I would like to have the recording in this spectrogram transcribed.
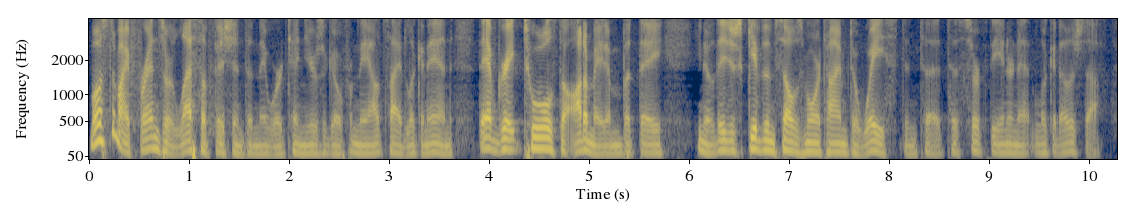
Most of my friends are less efficient than they were 10 years ago from the outside looking in. They have great tools to automate them, but they, you know, they just give themselves more time to waste and to, to surf the internet and look at other stuff.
